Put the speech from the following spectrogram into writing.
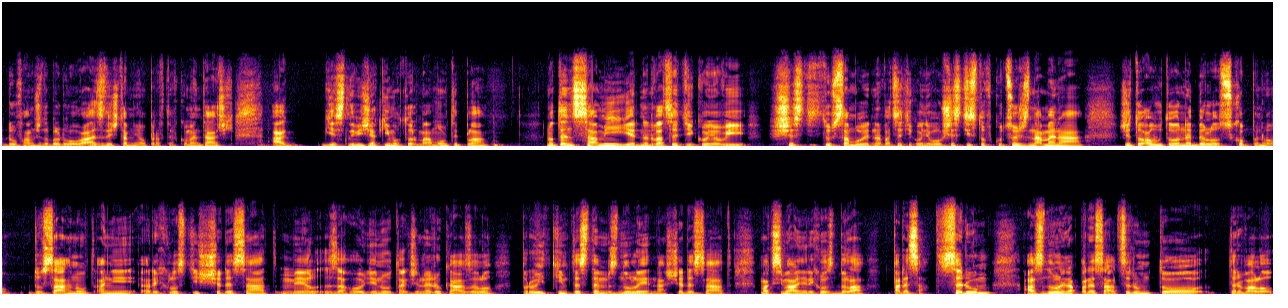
doufám, že to byl dvouválec, když tam mě opravte v komentářích, a jestli víš, jaký motor má multipla? No ten samý 21-koňový, šest, tu samou 21-koňovou šestistovku, což znamená, že to auto nebylo schopno dosáhnout ani rychlosti 60 mil za hodinu, takže nedokázalo projít tím testem z 0 na 60. Maximální rychlost byla 57 a z 0 na 57 to trvalo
